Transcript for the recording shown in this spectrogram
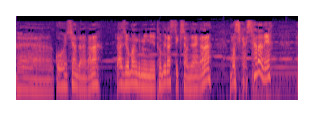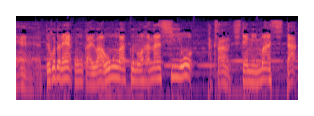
えー、興奮しちゃうんじゃないかな。ラジオ番組に飛び出してきちゃうんじゃないかな。もしかしたらね。えー、ということで、今回は音楽の話をたくさんしてみました。こ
